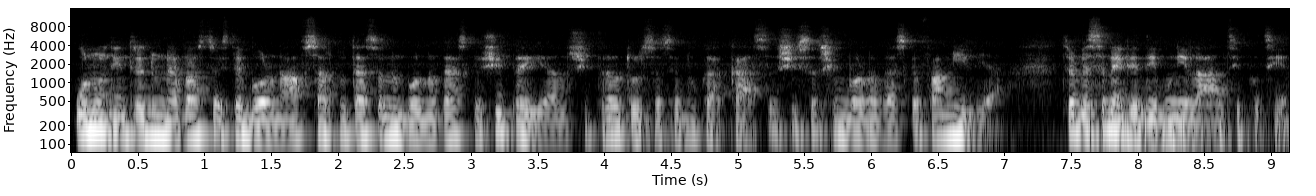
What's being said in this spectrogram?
unul dintre dumneavoastră este bolnav, s-ar putea să-l îmbolnăvească și pe el și preotul să se ducă acasă și să-și îmbolnăvească familia. Trebuie să ne gândim unii la alții puțin.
